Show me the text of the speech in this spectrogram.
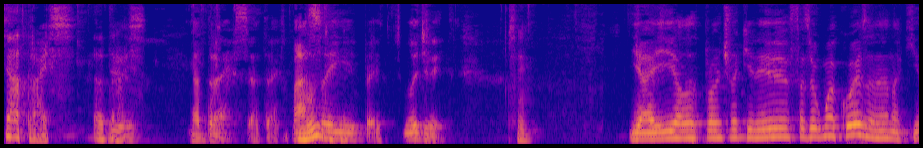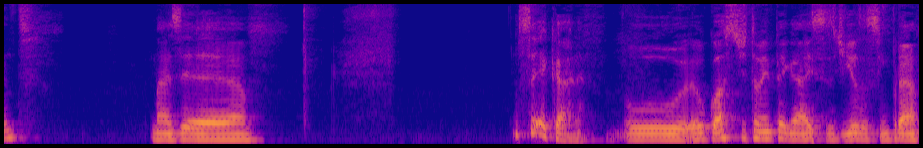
É atrás. É atrás. É atrás, é atrás. Passa Muito e segunda direita. Sim. E aí ela provavelmente vai querer fazer alguma coisa, né, na quinta. Mas é. Não sei, cara. O... Eu gosto de também pegar esses dias assim para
